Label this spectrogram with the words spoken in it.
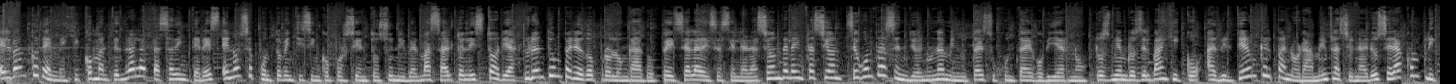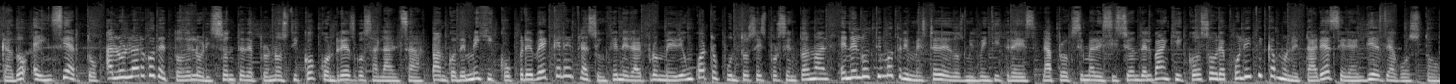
El Banco de México mantendrá la tasa de interés en 11.25%, su nivel más alto en la historia, durante un periodo prolongado, pese a la desaceleración de la inflación, según trascendió en una minuta de su Junta de Gobierno. Los miembros del Banjico advirtieron que el panorama inflacionario será complicado e incierto a lo largo de todo el horizonte de pronóstico con riesgos al alza. Banco de México prevé que la inflación general promedio un 4.6% anual en el último trimestre de 2023. La próxima decisión del Banjico sobre política monetaria será el 10 de agosto.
